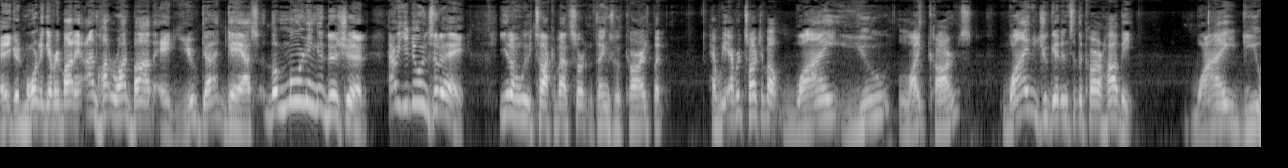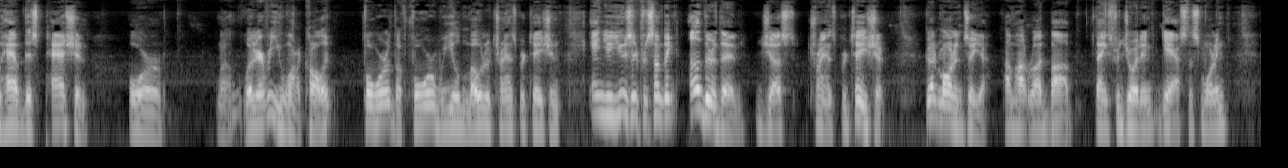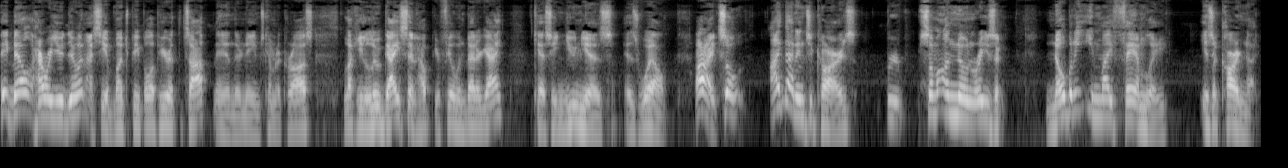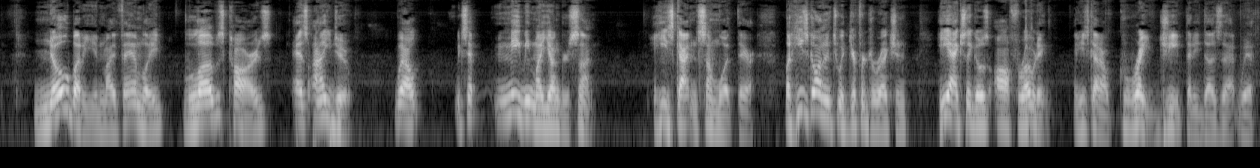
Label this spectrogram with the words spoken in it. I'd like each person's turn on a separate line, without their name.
Hey, good morning, everybody. I'm Hot Rod Bob, and you've got gas, the morning edition. How are you doing today? You know, we talk about certain things with cars, but have we ever talked about why you like cars? Why did you get into the car hobby? Why do you have this passion, or, well, whatever you want to call it, for the four wheel mode of transportation, and you use it for something other than just transportation? Good morning to you. I'm Hot Rod Bob. Thanks for joining Gas this morning. Hey, Bill, how are you doing? I see a bunch of people up here at the top and their names coming across. Lucky Lou Geisen, hope you're feeling better, guy. Cassie Nunez as well. All right, so I got into cars for some unknown reason. Nobody in my family is a car nut. Nobody in my family loves cars as I do. Well, except maybe my younger son he's gotten somewhat there. But he's gone into a different direction. He actually goes off roading, and he's got a great Jeep that he does that with.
